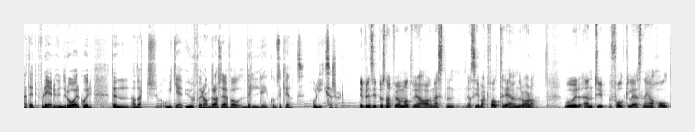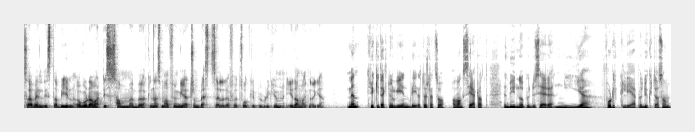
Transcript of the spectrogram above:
Etter flere hundre år hvor den hadde vært, om ikke uforandra, så iallfall veldig konsekvent og lik seg sjøl. I prinsippet snakker vi om at vi har nesten jeg sier i hvert fall 300 år da, hvor en type folkelesning har holdt seg veldig stabil, og hvor det har vært de samme bøkene som har fungert som bestselgere for et folkelig publikum i Danmark-Norge. Men trykketeknologien blir rett og slett så avansert at en begynner å produsere nye folkelige produkter som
